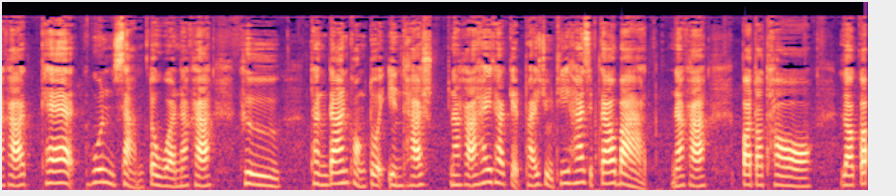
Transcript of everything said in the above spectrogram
นะคะ แค่หุ้น 3 ตัวนะคะ คือทางด้านของตัว InTouch นะคะ ให้ target price อยู่ที่ 59 บาทนะคะ ปตท แล้วก็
